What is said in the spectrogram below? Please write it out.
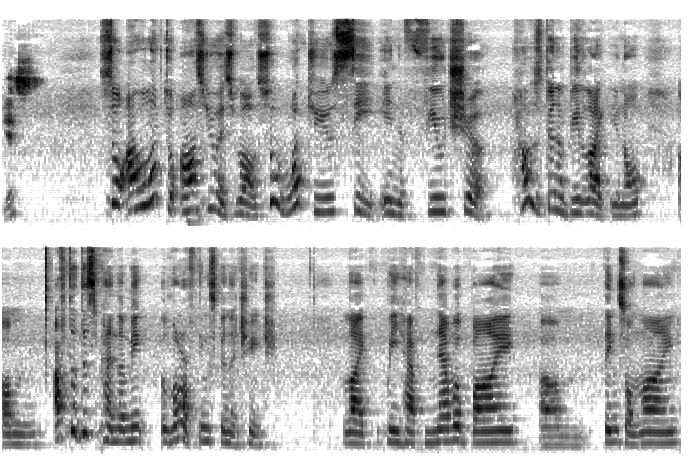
yes? So I would like to ask you as well. So what do you see in the future? How is it gonna be like? You know, um, after this pandemic, a lot of things gonna change. Like we have never buy um, things online.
